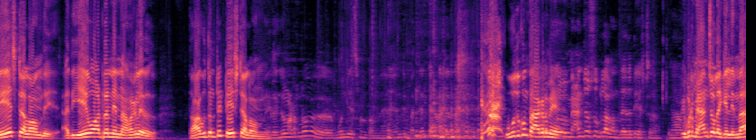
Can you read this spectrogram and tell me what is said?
టేస్ట్ ఎలా ఉంది? అది ఏ వాటర్ అని నేను అనగలేదు తాగుతుంటే టేస్ట్ ఎలా ఉంది. ఊదుకుని తాగడమే. ఇప్పుడు మ్యాన్చోలోకి వెళ్ళిందా?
